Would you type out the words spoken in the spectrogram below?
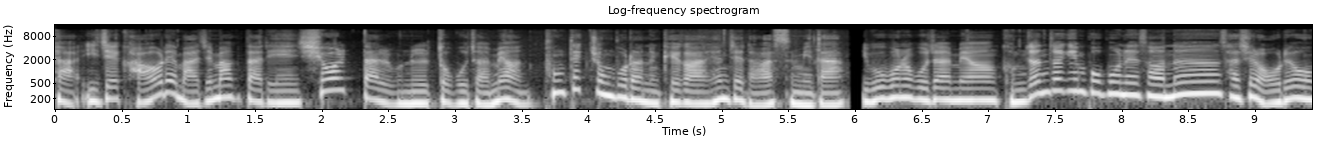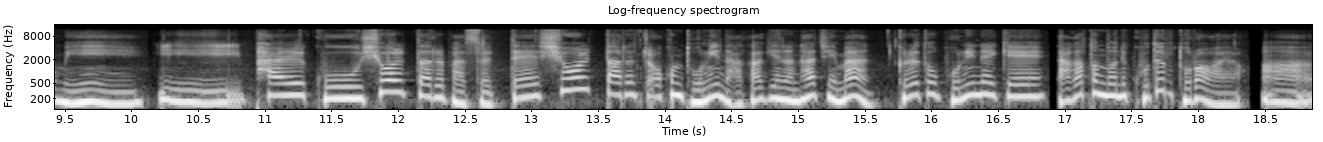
자, 이제 가을의 마지막 달인 10월달 운을 또 보자면 풍택중부라는 괴가 현재 나왔습니다. 이 부분을 보자면 금전적인 부분에서는 사실 어려움이 이 8, 9, 10월달을 봤을 때 10월달은 조금 돈이 나가기는 하지만 그래도 본인에게 나갔던 돈이 그대로 돌아와요. 아,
